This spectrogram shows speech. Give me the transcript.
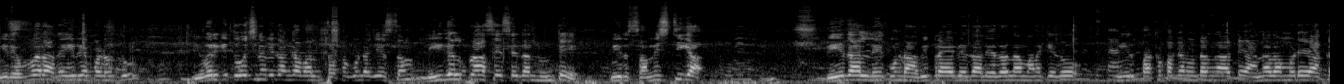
మీరు ఎవ్వరు అధైర్యపడొద్దు. ఎవరికి తోచిన విధంగా వాళ్ళు తప్పకుండా చేస్తాం. లీగల్ ప్రాసెస్ ఏదన్నా ఉంటే మీరు సమిష్టిగా భేదాలు లేకుండా అభిప్రాయ భేదాలు ఏదన్నా మనకేదో మీరు పక్క పక్కన ఉంటాం కాబట్టి అన్నదమ్ముడే అక్క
